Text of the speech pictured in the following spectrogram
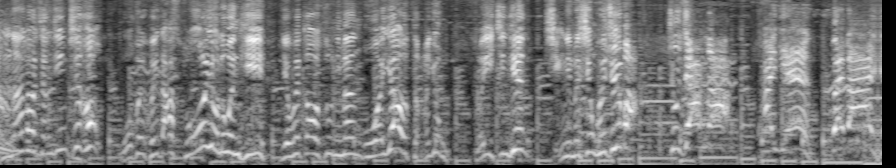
等拿到奖金之后，我会回答所有的问题，也会告诉你们我要怎么用。所以今天，请你们先回去吧。就这样了，快点，拜拜。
